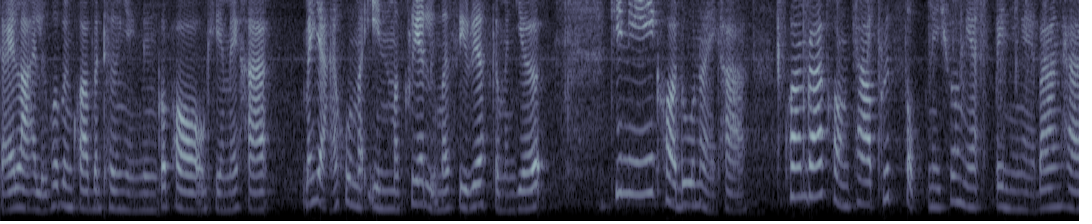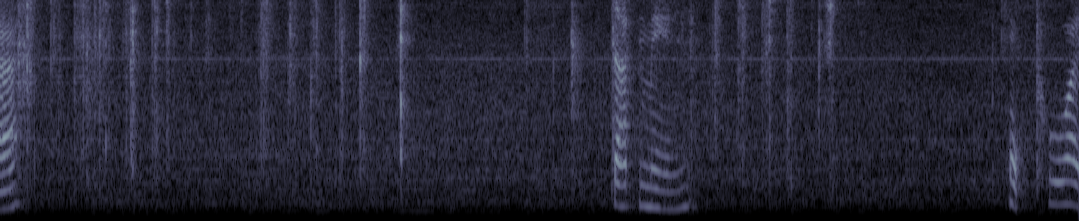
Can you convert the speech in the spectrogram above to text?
ไกด์ไลน์หรือเพื่อเป็นความบันเทิงอย่างหนึ่งก็พอโอเคไหมคะ ไม่อยากให้คุณมาอินมาเครียดหรือมาซีเรียสกับมันเยอะ ทีนี้ขอดูหน่อยค่ะ ความรักของชาวพฤษภในช่วงนี้เป็นยังไงบ้างคะ judgment ถ้วย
